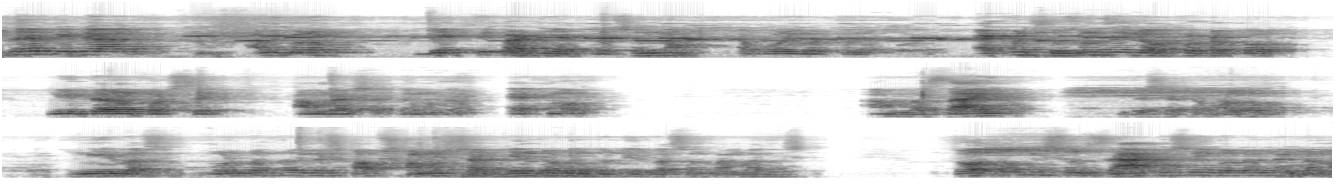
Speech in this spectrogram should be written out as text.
যাই হোক, এটা আমি কোনো ব্যক্তি পার্টি অ্যাক্রোশন না, এটা পরিবর্তনের পরে। এখন সুজন যে লক্ষ্যটাকে নির্ধারণ করছে, আমরা সাথে মোটামুটি একমত। আমরা চাই দেশে একটা ভালো নির্বাচন। মূল কথা হলো সব সমস্যার কেন্দ্র কিন্তু নির্বাচন বাংলাদেশে। যত কিছু যা কিছুই বলেন না কেন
